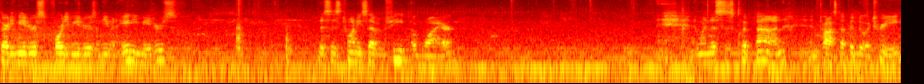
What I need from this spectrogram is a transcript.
30 meters, 40 meters, and even 80 meters, this is 27 feet of wire. And when this is clipped on and tossed up into a tree,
